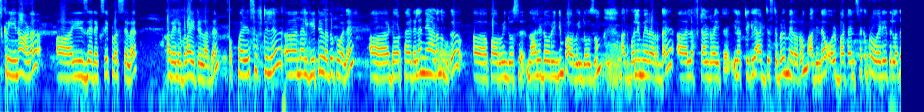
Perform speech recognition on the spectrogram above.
സ്ക്രീനാണ് ഈ സെഡ് എക്സ് പ്ലസ്സിൽ അവൈലബിൾ ആയിട്ടുള്ളത്. പഴയ സ്വിഫ്റ്റിൽ നൽകിയിട്ടുള്ളത് പോലെ ഡോർ പാഡിൽ തന്നെയാണ് നമുക്ക് പവർ വിൻഡോസ് നാല് ഡോറിന്റെയും പവർ വിൻഡോസും അതുപോലെ മിററിന്റെ left and right electrically adjustable മിററും അതിന്റെ ഓൾ ബട്ടൺസ് ഒക്കെ പ്രൊവൈഡ് ചെയ്തിട്ടുള്ളത്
